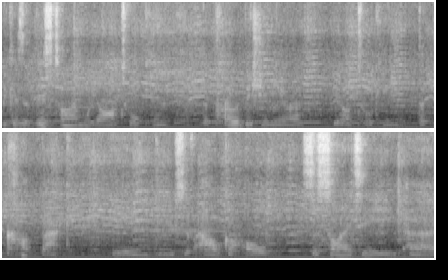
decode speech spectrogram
Because at this time we are talking the Prohibition era, we are talking the cutback in the use of alcohol. Society uh,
